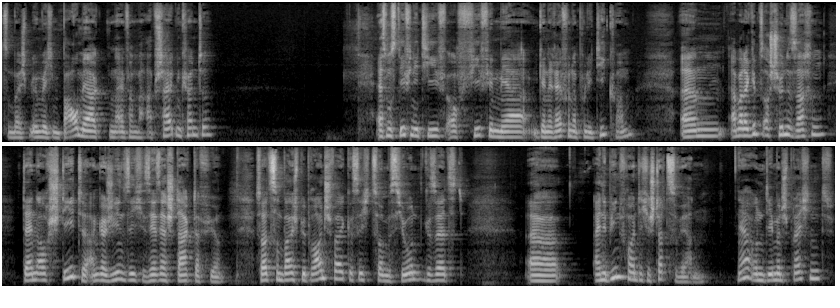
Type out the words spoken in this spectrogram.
zum Beispiel irgendwelchen Baumärkten, einfach mal abschalten könnte? Es muss definitiv auch viel, viel mehr generell von der Politik kommen. Ähm, aber da gibt es auch schöne Sachen, denn auch Städte engagieren sich sehr, sehr stark dafür. So hat zum Beispiel Braunschweig sich zur Mission gesetzt, äh, eine bienenfreundliche Stadt zu werden. Ja, und dementsprechend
